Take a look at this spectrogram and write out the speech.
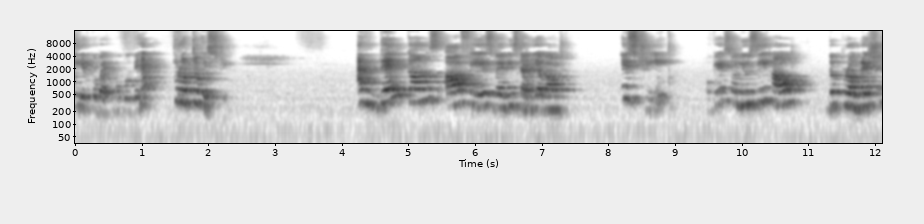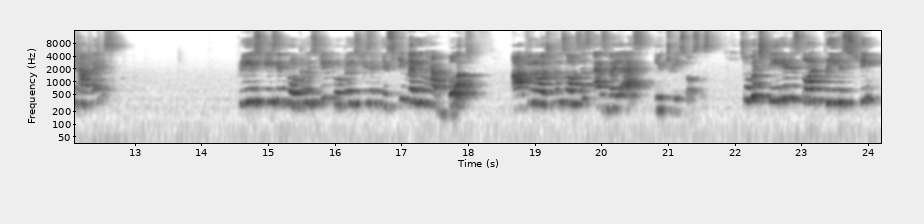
पीरियड को बोलते हैं proto history and then comes our phase where we study about history. Okay, so you see how the progression happens. Prehistory is proto-history. Proto-history is a history where you have both archaeological sources as well as literary sources. So which period is called prehistory?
